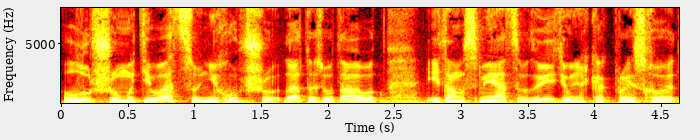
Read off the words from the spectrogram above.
лучшую мотивацию, не худшую, да, то есть вот, а вот и там смеяться, вот видите, у них как происходит.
